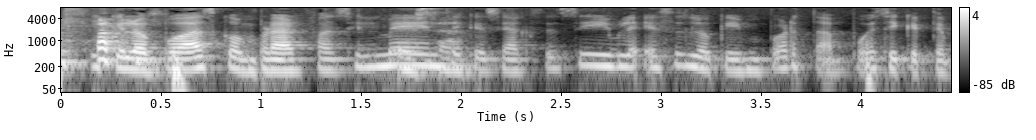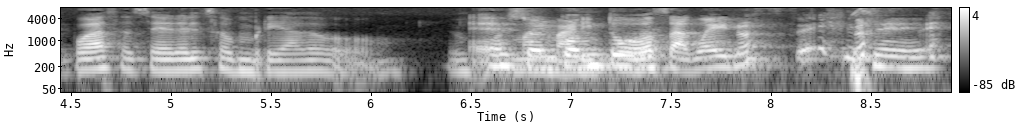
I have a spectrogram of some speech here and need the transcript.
y que lo puedas comprar fácilmente, que sea accesible, eso es lo que importa, pues, y que te puedas hacer el sombreado en forma eso, de mariposa, güey, no sé. sí.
